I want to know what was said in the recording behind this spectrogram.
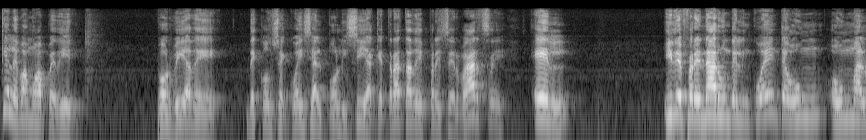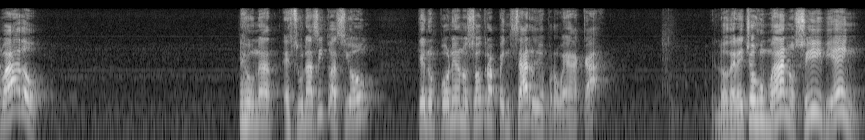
¿qué le vamos a pedir por vía de de consecuencia al policía que trata de preservarse él y de frenar un delincuente o un, un malvado. Es una, es una situación que nos pone a nosotros a pensar, pero ven acá. Los derechos humanos, sí, bien.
